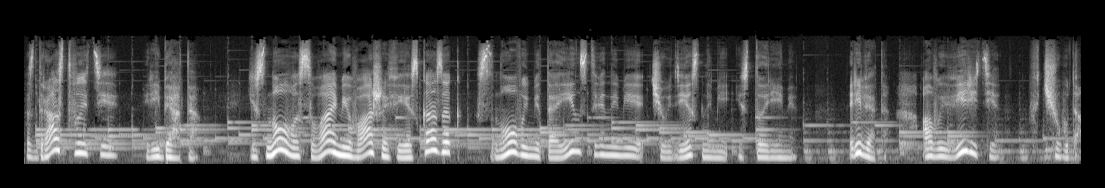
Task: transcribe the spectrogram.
Здравствуйте, ребята! И снова с вами ваша фея сказок с новыми таинственными чудесными историями. Ребята, а вы верите в чудо?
